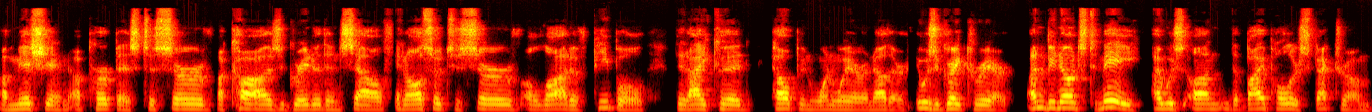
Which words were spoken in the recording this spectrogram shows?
a mission, a purpose to serve a cause greater than self, and also to serve a lot of people that I could help in one way or another. It was a great career. Unbeknownst to me, I was on the bipolar spectrum,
